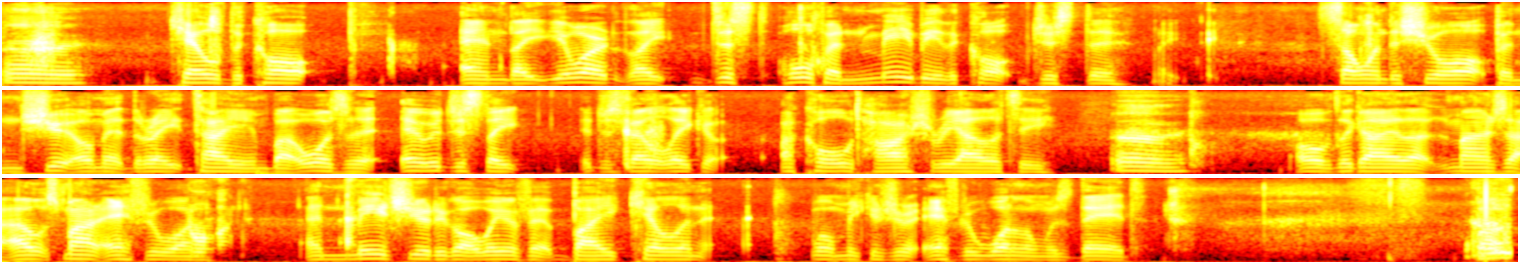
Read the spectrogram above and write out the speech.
Aye. killed the cop, and like you were like just hoping maybe the cop just to like someone to show up and shoot him at the right time, but was it? It was just like it just felt like a, a cold, harsh reality Aye. of the guy that managed to outsmart everyone and made sure he got away with it by killing, well, making sure every one of them was dead. But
